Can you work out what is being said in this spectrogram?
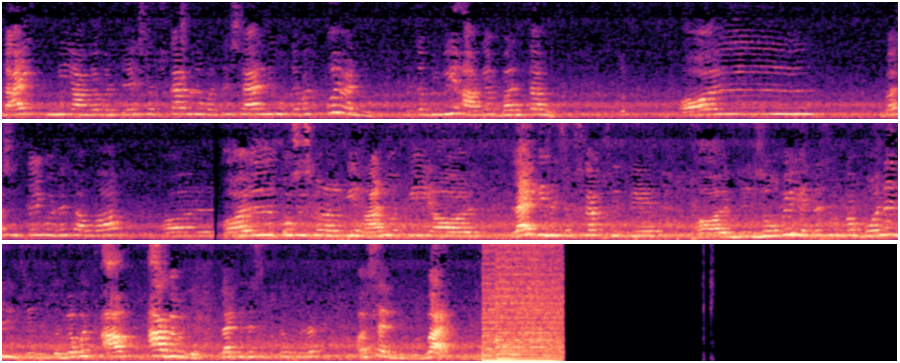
लाइक नहीं आगे बढ़ते सब्सक्राइब नहीं बढ़ते शेयर नहीं होते बट कोई बात नहीं। मैं तभी भी आगे बढ़ता हूँ। और बस इतना ही बोलना चाहूँगा। और कोशिश करना कि हाल होती और लाइक सब्सक्राइब कीजिए और जो भी है हैं, उनका बोले दीजिए बट आप आगे बढ़िए। लाइक कीजिए सब्सक्राइब करें और शेयर कीजिए। बाय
